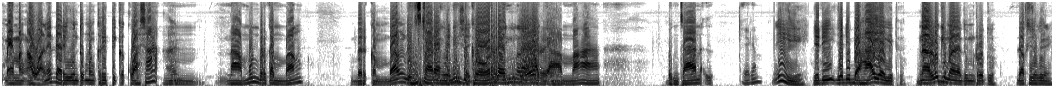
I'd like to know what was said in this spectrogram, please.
memang awalnya dari untuk mengkritik kekuasaan Hmm. Namun berkembang berkembang dan sekarang ini bisa digoreng lah digoreng. agama bencana ya kan Ih, jadi jadi bahaya gitu. Nah, lu gimana tuh menurut lu? Dark joke ini?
